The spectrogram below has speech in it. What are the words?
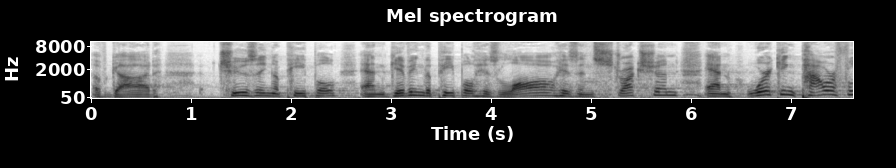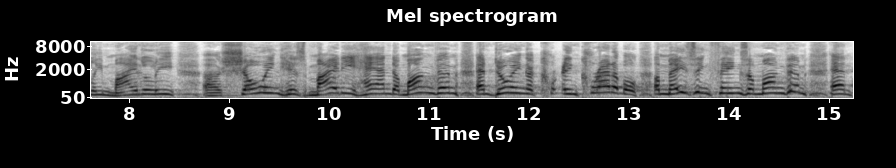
of God choosing a people and giving the people his law, his instruction, and working powerfully, mightily, uh, showing his mighty hand among them and doing incredible, amazing things among them. And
